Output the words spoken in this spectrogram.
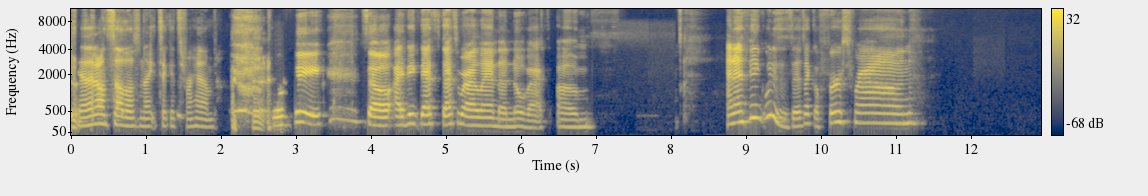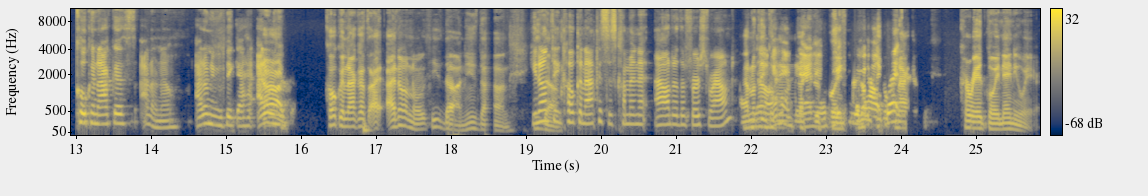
Yeah, they don't sell those night tickets for him. we'll see. So I think that's that's where I land on Novak. Um, and I think what is this? It's like a first round Kokkinakis. I don't know. I don't even think I. Ha- I don't. Ah, have- Kokkinakis, I, I don't know. He's done. He's done. You don't done. think Kokkinakis is coming out of the first round? I don't No, think I Kokkinakis going, thinking I don't about think what- Kokkinakis' career is going anywhere.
